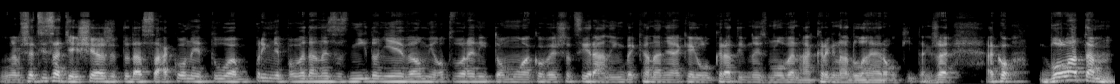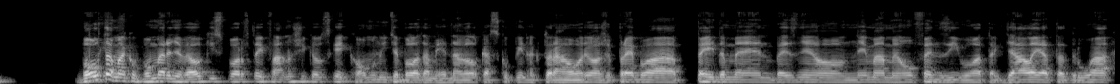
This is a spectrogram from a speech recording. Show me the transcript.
Všetci sa tešia, že teda Sakon je tu a úprimne povedané zase nikto nie je veľmi otvorený tomu, ako vešať si running backa na nejakej lukratívnej zmluve na krk na dlhé roky. Takže ako bola tam bol tam ako pomerne veľký spor v tej fanušikovskej komunite, bola tam jedna veľká skupina, ktorá hovorila, že preboha pay man, bez neho nemáme ofenzívu a tak ďalej a tá druhá,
